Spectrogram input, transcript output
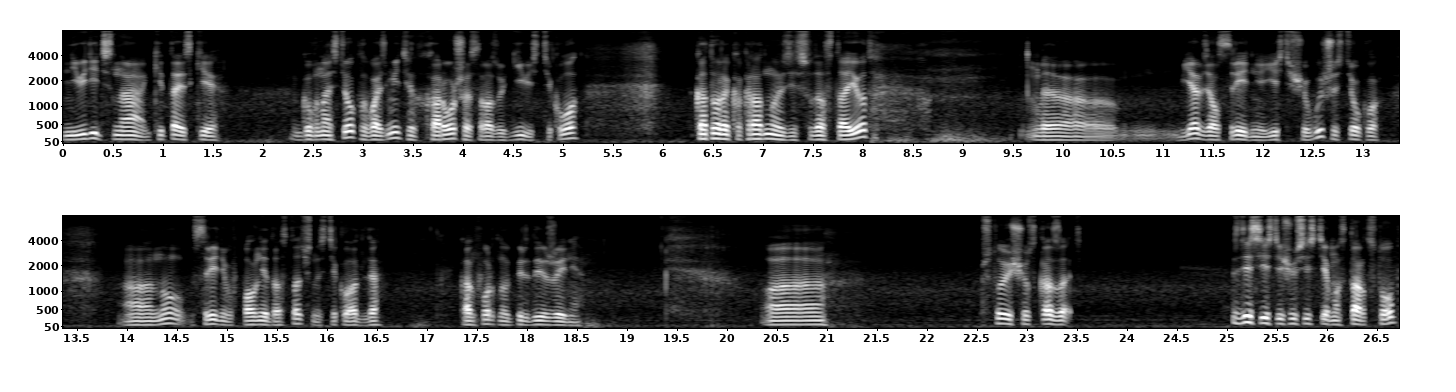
Не ведитесь на китайские говностекла, возьмите хорошее сразу гиви стекло, которое как родное здесь сюда встает. Э, я взял среднее, есть еще выше стекла. А, ну, среднего вполне достаточно стекла для комфортного передвижения. А, что еще сказать? Здесь есть еще система старт-стоп.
